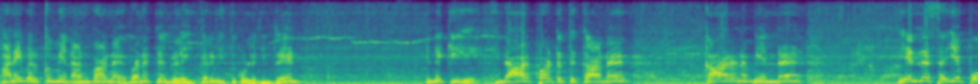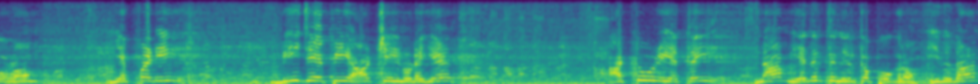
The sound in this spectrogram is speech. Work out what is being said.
அனைவருக்கும் என் அன்பான வணக்கங்களை தெரிவித்துக் கொள்கின்றேன். இன்னைக்கு இந்த ஆர்ப்பாட்டத்துக்கான காரணம் என்ன? என்ன செய்ய போகிறோம் எப்படி பிஜேபி ஆட்சியினுடைய அட்டூழியத்தை நாம் எதிர்த்து நிற்கப் போகிறோம்? இதுதான்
